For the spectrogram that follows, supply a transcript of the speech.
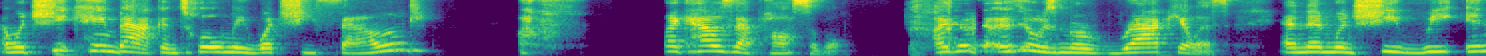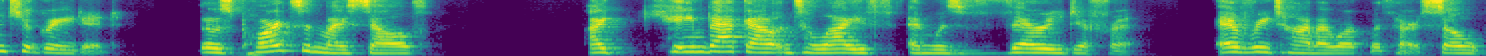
And when she came back and told me what she found, like, how's that possible? I thought it was miraculous. And then when she reintegrated those parts of myself, I came back out into life and was very different every time I work with her. So,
